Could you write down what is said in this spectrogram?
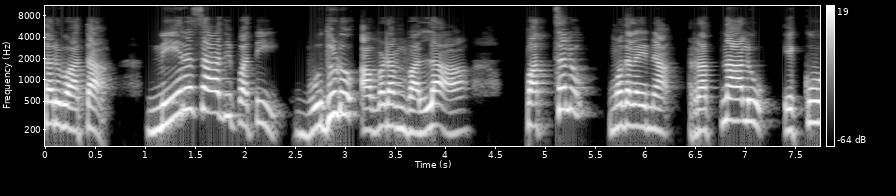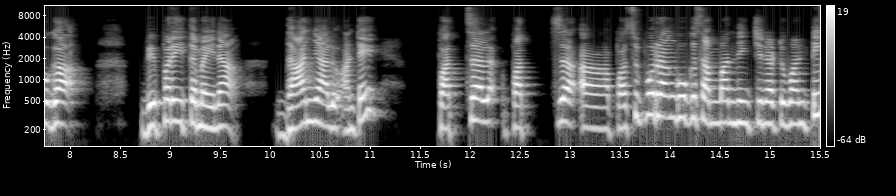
తరువాత నీరసాధిపతి బుధుడు అవ్వడం వల్ల పచ్చలు మొదలైన రత్నాలు ఎక్కువగా విపరీతమైన ధాన్యాలు అంటే పచ్చల పచ్చ పసుపు రంగుకు సంబంధించినటువంటి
